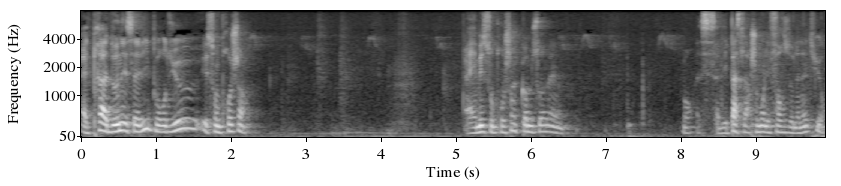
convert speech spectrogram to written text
être prêt à donner sa vie pour Dieu et son prochain. À aimer son prochain comme soi-même. Bon, ça dépasse largement les forces de la nature.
